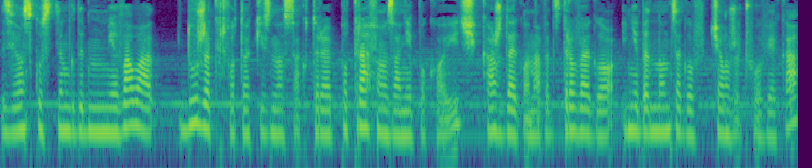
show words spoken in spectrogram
W związku z tym, gdybym miewała duże krwotoki z nosa, które potrafią zaniepokoić każdego, nawet zdrowego i nie będącego w ciąży człowieka,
